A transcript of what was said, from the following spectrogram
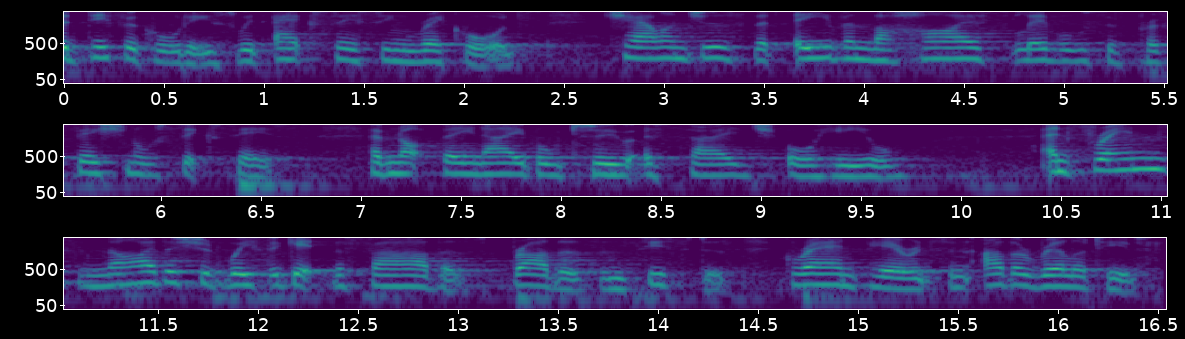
the difficulties with accessing records, challenges that even the highest levels of professional success have not been able to assuage or heal. And friends, neither should we forget the fathers, brothers, and sisters, grandparents, and other relatives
